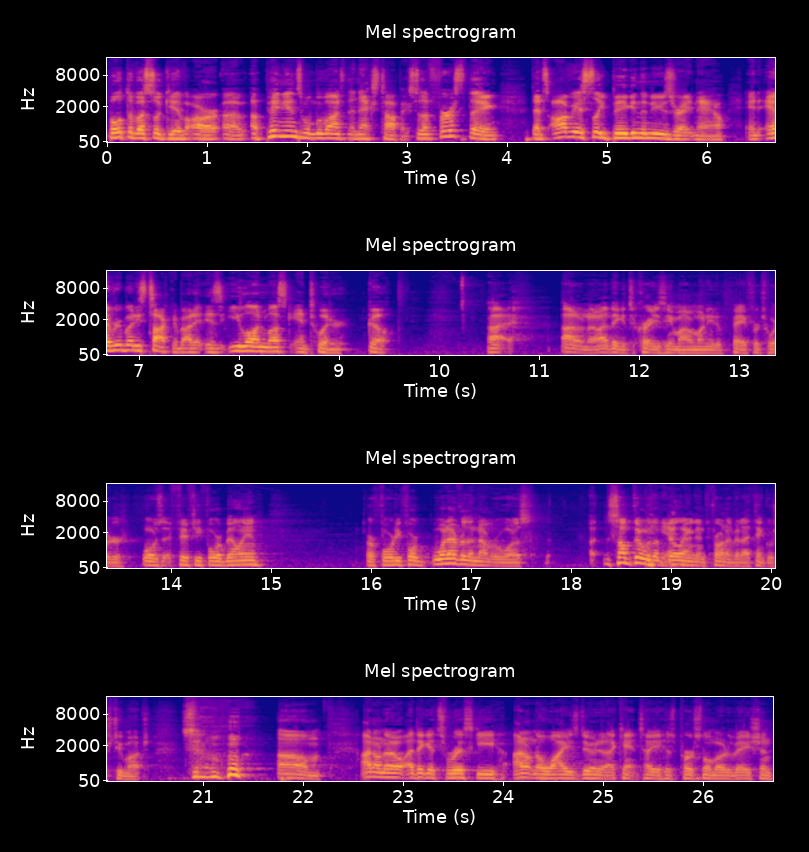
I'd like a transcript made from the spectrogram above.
Both of us will give our uh, opinions. We'll move on to the next topic. So the first thing that's obviously big in the news right now, and everybody's talking about it, is Elon Musk and Twitter. Go. I, I don't know. I think it's a crazy amount of money to pay for Twitter. What was it, 54 billion or 44, whatever the number was. Something with a Yeah. billion in front of it, I think was too much. So, um, I don't know. I think it's risky. I don't know why he's doing it. I can't tell you his personal motivation.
